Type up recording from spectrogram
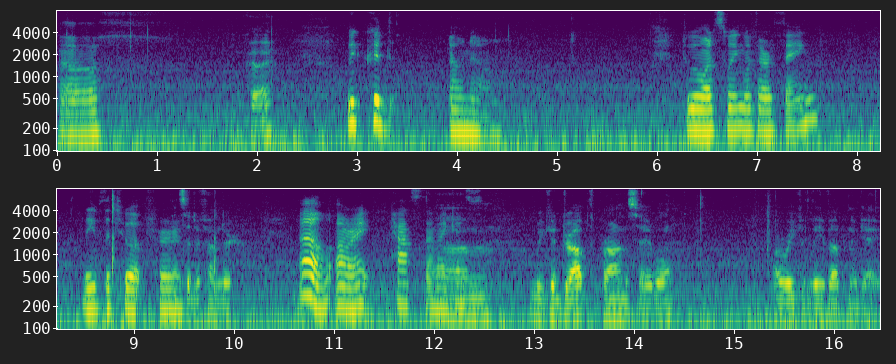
Uh, Okay. we could. Do we want to swing with our thing? Leave the two up for. It's a defender. Oh, alright. Pass them, I guess. Um, we could drop the bronze sable, or we could leave up negate.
